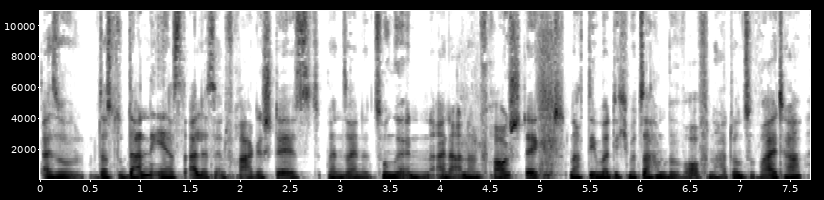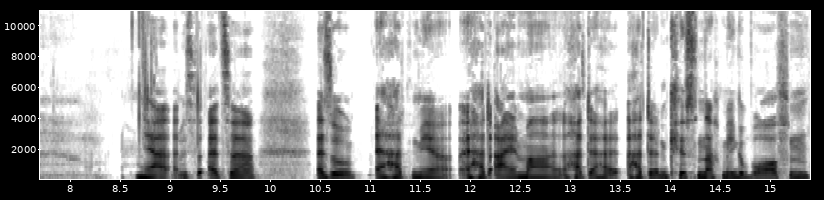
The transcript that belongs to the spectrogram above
also, dass du dann erst alles in Frage stellst, wenn seine Zunge in einer anderen Frau steckt, nachdem er dich mit Sachen beworfen hat und so weiter. Ja, als er, also er hat mir, er hat einmal, hat er hat er ein Kissen nach mir geworfen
